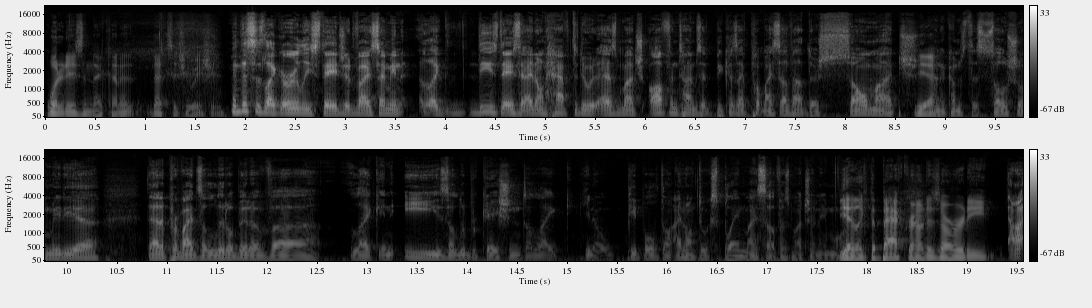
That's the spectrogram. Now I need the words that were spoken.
what it is in that kind of that situation. And this is like early stage advice. I mean, like these days, I don't have to do it as much. Oftentimes, it, because I put myself out there so much Yeah. when it comes to social media, that it provides a little bit of uh, like an ease, a lubrication to like you know people don't. I don't have to explain myself as much anymore. Yeah, like the background is already I,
